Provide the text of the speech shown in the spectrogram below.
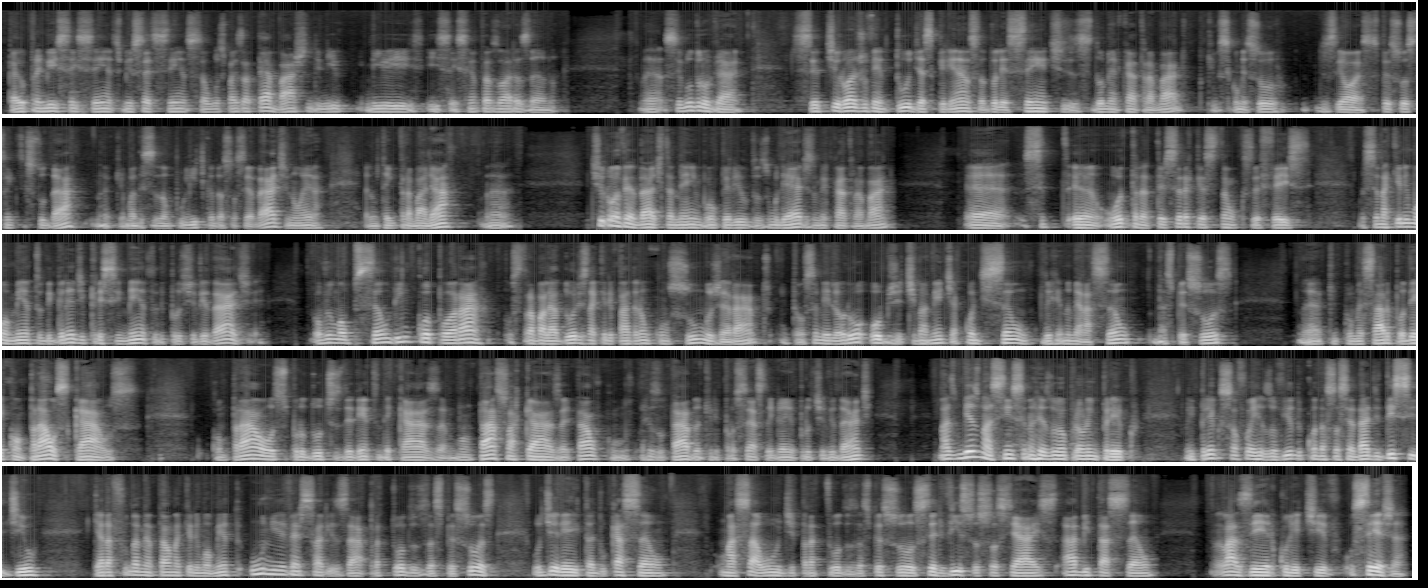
Caiu para 1.600, 1.700, alguns países até abaixo de 1.600 horas ano. Né? Segundo lugar, você tirou a juventude, as crianças, adolescentes do mercado de trabalho, que você começou a dizer, ó, essas pessoas têm que estudar, né? que é uma decisão política da sociedade, não é, não tem que trabalhar. Né? Tirou a verdade também, em bom período, das mulheres no mercado de trabalho. É, se, é, outra, terceira questão que você fez, você naquele momento de grande crescimento de produtividade, houve uma opção de incorporar os trabalhadores naquele padrão consumo gerado, então você melhorou objetivamente a condição de remuneração das pessoas, né, que começaram a poder comprar os carros, comprar os produtos de dentro de casa, montar sua casa e tal, como resultado daquele processo de ganho de produtividade. Mas mesmo assim, você não resolveu o problema do emprego. O emprego só foi resolvido quando a sociedade decidiu que era fundamental naquele momento universalizar para todas as pessoas o direito à educação, uma saúde para todas as pessoas, serviços sociais, habitação, lazer coletivo. Ou seja,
